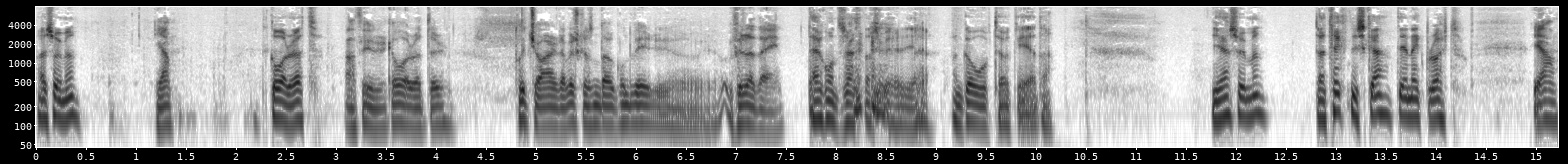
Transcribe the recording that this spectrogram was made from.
her Søymen. Ja. Går rødt. Ja, det går rødt. 20 år, det virker som det kunne være i fyrre dagen. Det kunne sagt, det var ja. en god opptøk er det. Ja, Søymen. Det tekniska, det är näck bröjt. Ja,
